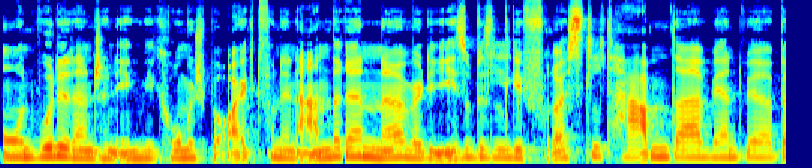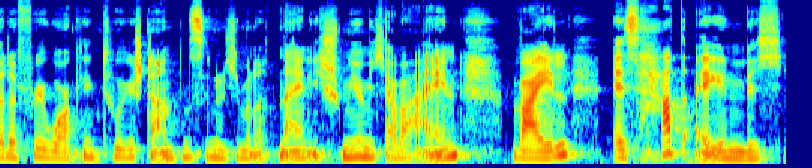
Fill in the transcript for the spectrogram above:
und wurde dann schon irgendwie komisch beäugt von den anderen, ne, weil die eh so ein bisschen gefröstelt haben da, während wir bei der Free Walking Tour gestanden sind. Und ich habe mir gedacht, nein, ich schmiere mich aber ein, weil es hat eigentlich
